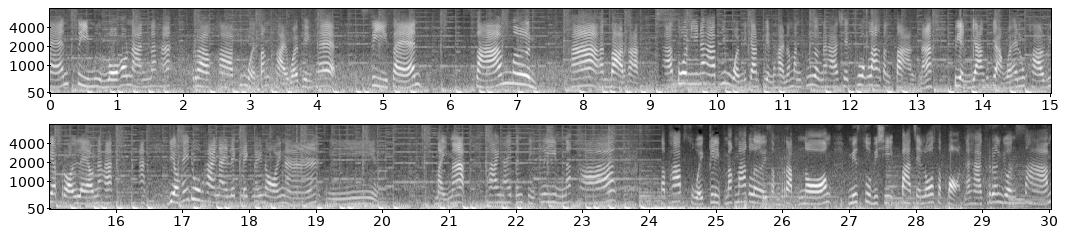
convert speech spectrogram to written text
140,000 โลเท่านั้นนะคะราคาพี่หมวยตั้งขายไว้เพียงแค่ 4 35,000บาทค่ะ ตัวนี้นะคะพี่หมวยมีการเปลี่ยนถ่ายน้ำมันเครื่องนะคะ เช็คช่วงล่างต่างๆนะเปลี่ยนยางทุกอย่างไว้ให้ลูกค้าเรียบร้อยแล้วนะคะอะเดี๋ยวให้ดูภายในเล็กๆ น้อยๆนะ ภาพสวยกลิบมาก ๆ เลยสำหรับน้อง Mitsubishi Pajero Sport นะคะ เครื่องยนต์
